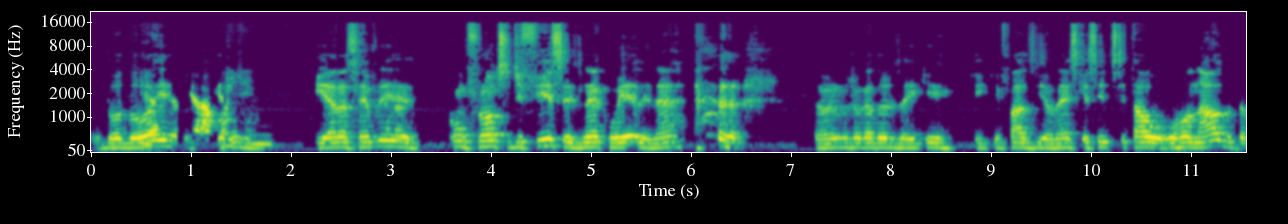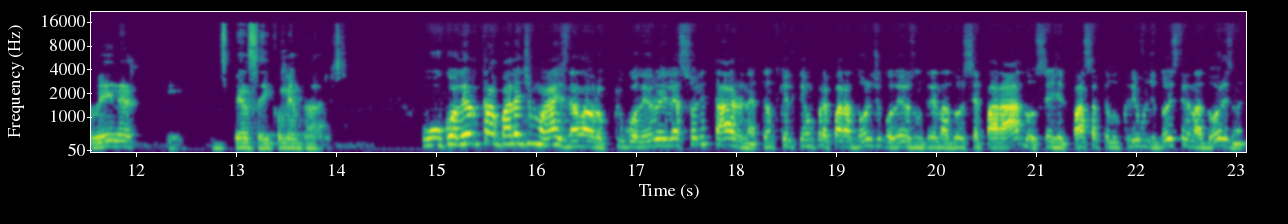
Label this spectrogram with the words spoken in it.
O Dodô e, era, e, era, ruim, e era sempre confrontos difíceis, né, com ele, né? então, eram jogadores aí que, que, que, faziam, né? Esqueci de citar o, o Ronaldo também, né? Que dispensa aí comentários. O goleiro trabalha demais, né, Laura? Porque o goleiro ele é solitário, né? Tanto que ele tem um preparador de goleiros, um treinador separado, ou seja, ele passa pelo crivo de dois treinadores, né?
